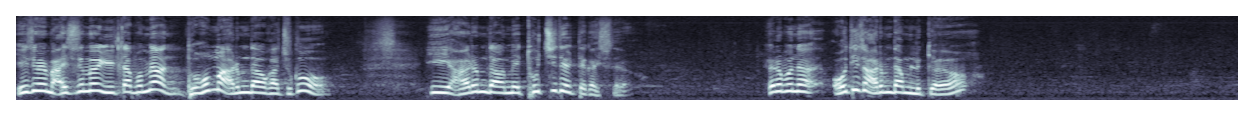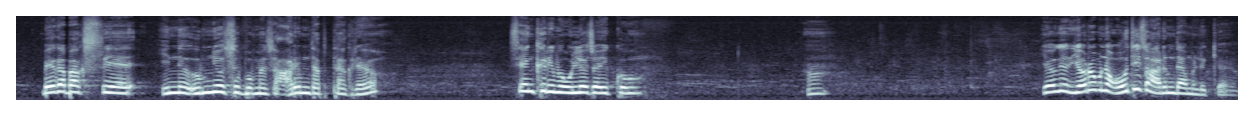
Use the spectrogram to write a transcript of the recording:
예수님의 말씀을 읽다 보면 너무 아름다워가지고 이 아름다움에 도취될 때가 있어요. 여러분은 어디서 아름다움을 느껴요? 메가박스에 있는 음료수 보면서 아름답다 그래요? 생크림이 올려져 있고, 어? 여기 여러분은 어디서 아름다움을 느껴요?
